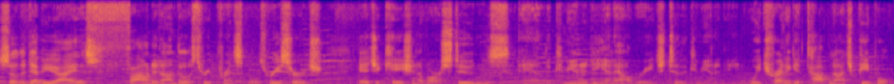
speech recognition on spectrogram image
So the WEI is founded on those three principles, research, education of our students, and the community and outreach to the community. We try to get top-notch people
